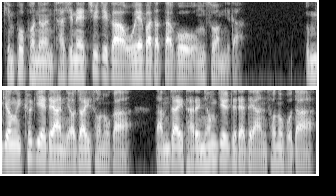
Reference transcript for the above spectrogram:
김포퍼는 자신의 취지가 오해받았다고 옹수합니다. 음경의 크기에 대한 여자의 선호가 남자의 다른 형질들에 대한 선호보다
